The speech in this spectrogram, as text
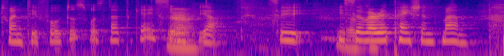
20 photos. Was that the case? or- Yeah. Yeah. So he's Yeah, a very patient man.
